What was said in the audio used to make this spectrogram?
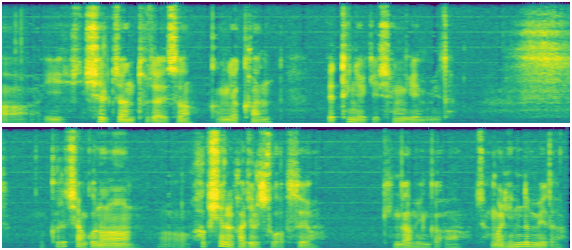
어, 이 실전 투자에서 강력한 배팅력이 생깁니다. 그렇지 않고는 어, 확신을 가질 수가 없어요. 긴가민가. 정말 힘듭니다.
